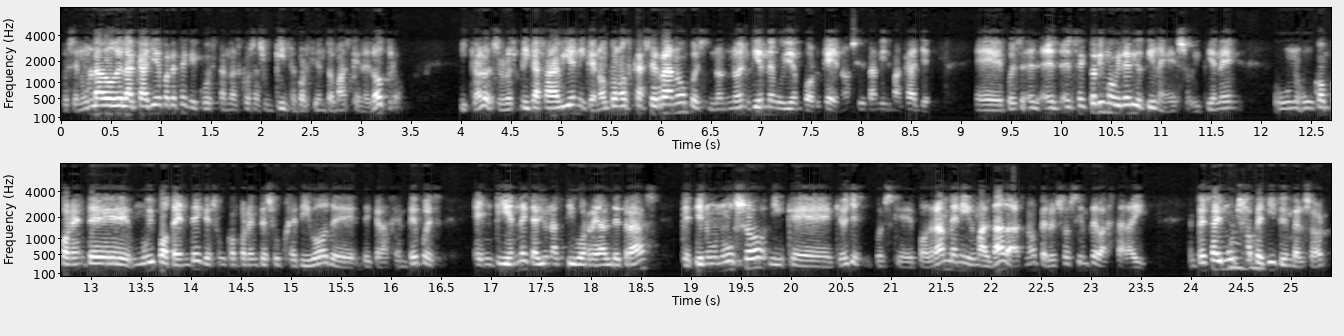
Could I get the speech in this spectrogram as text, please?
pues en un lado de la calle parece que cuestan las cosas un 15% más que en el otro. Y claro, eso lo explicas a alguien y que no conozca Serrano, pues no, entiende muy bien por qué, ¿no? Si es la misma calle. Eh, pues el, sector inmobiliario tiene eso y tiene un, componente muy potente, que es un componente subjetivo de, que la gente pues entiende que hay un activo real detrás, que tiene un uso y que, oye, pues que podrán venir mal dadas, ¿no? Pero eso siempre va a estar ahí. Entonces hay mucho apetito inversor.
